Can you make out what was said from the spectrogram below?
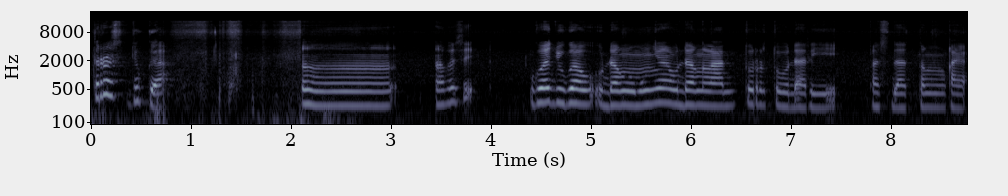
terus juga eh, apa sih? Gue juga udah ngomongnya udah ngelantur tuh dari pas dateng kayak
